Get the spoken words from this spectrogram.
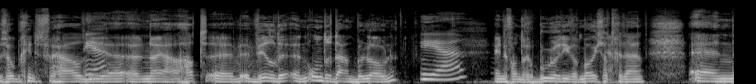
zo begint het verhaal, die Ja. eh, eh, nou ja, had, eh, wilde een onderdaan belonen. Ja. Een of andere boer die wat moois had gedaan. En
